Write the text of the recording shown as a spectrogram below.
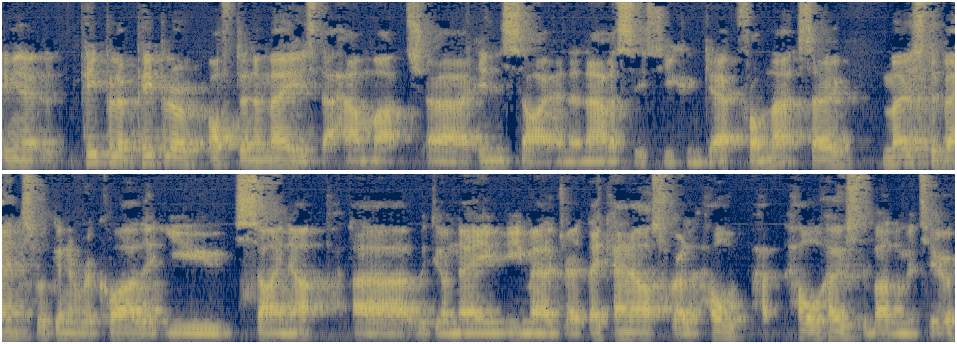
you know, people are people are often amazed at how much uh, insight and analysis you can get from that. So most events are going to require that you sign up uh, with your name, email address. They can ask for a whole whole host of other material.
